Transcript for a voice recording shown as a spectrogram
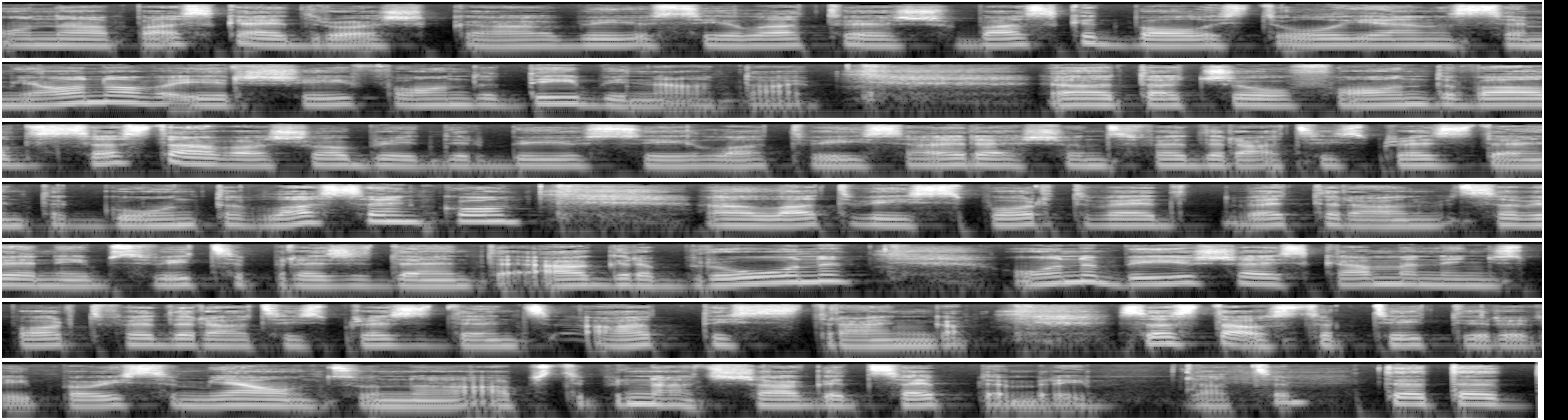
un uh, paskaidrošu, ka bijusī latviešu basketbolista Uljana Semjonova ir šī fonda dibinātāja. Uh, taču fonda valdes sastāvā šobrīd ir bijusi Latvijas airēšanas federācijas prezidenta Gunta Vlasenko, Latvijas sporta veterānu savienības viceprezidente Agra Brūne un bijušais Kamaniņu sporta federācijas prezidents Atis Strenga. Sastāvs, starp citu, ir arī pavisam jauns un apstiprināts šā gada septembrī. Dace? Tātad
